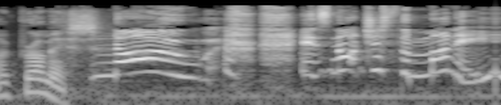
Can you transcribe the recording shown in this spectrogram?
I promise. No! It's not just the money.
